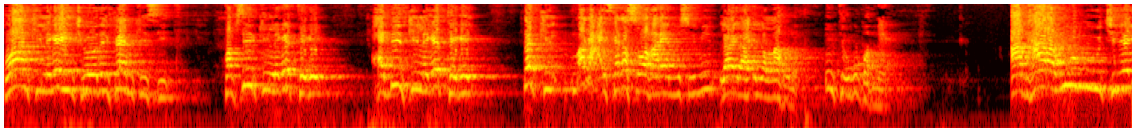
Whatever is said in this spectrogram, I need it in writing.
qur'aankii laga hijrooday fahamkiisii tafsiirkii laga tegey xadiidkii laga tegey dadkii magaca iskaga soo hareen muslimiin laa ilaaha ila allahu le intii ugu badneed adhara wuu muujiyey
